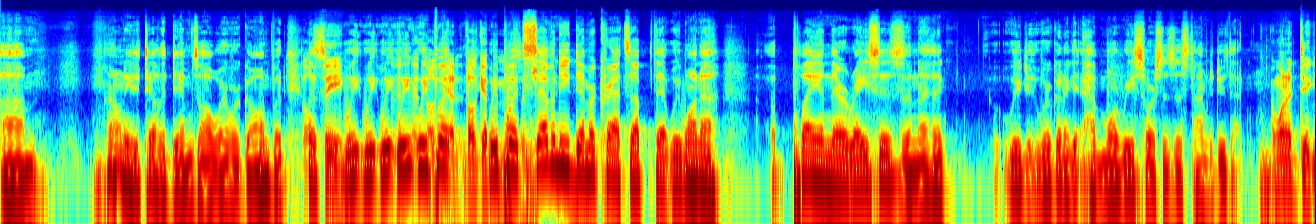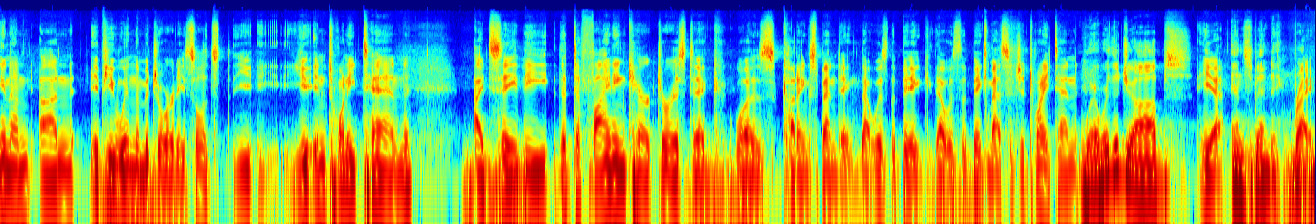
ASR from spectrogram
Um, I don't need to tell the Dems all where we're going, but They'll look, see. We, we, we, we, we put get- get we put seventy Democrats up that we want to uh, play in their races, and I think we, we're going to have more resources this time to do that. I want to dig in on on if you win the majority. So let's you, you in 2010. I'd say the the defining characteristic was cutting spending. That was the big that was the big message in 2010. Where were the jobs? Yeah. and spending. Right.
